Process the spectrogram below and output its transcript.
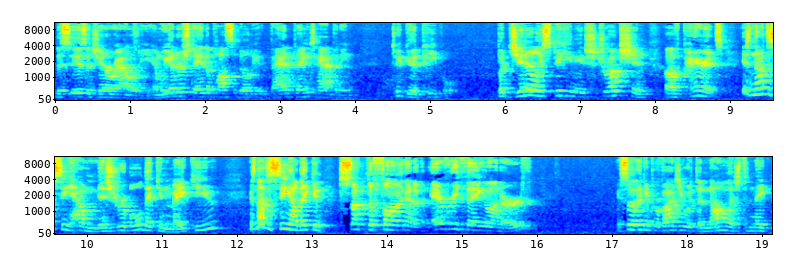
this is a generality, and we understand the possibility of bad things happening to good people. But generally speaking, the instruction of parents is not to see how miserable they can make you. It's not to see how they can suck the fun out of everything on earth. It's so they can provide you with the knowledge to make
